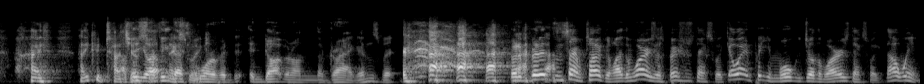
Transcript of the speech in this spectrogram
they, could I touch think us I think that's week. more of an indictment on the Dragons, but but but at the same token, like the Warriors are specials next week. Go out and put your mortgage on the Warriors next week. They'll win.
